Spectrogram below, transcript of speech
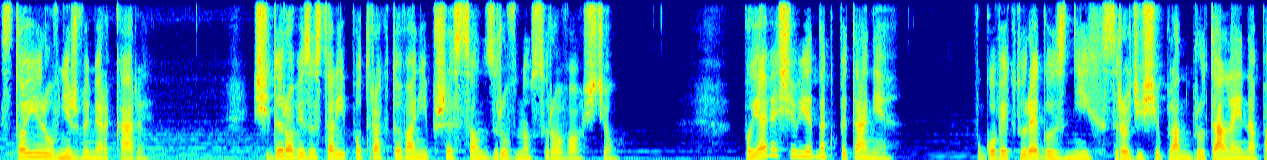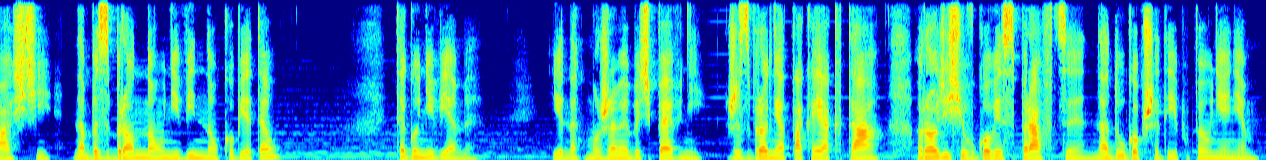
stoi również wymiar kary. Sidorowie zostali potraktowani przez sąd z równą surowością. Pojawia się jednak pytanie, w głowie którego z nich zrodził się plan brutalnej napaści na bezbronną, niewinną kobietę? Tego nie wiemy, jednak możemy być pewni, że zbrodnia taka jak ta rodzi się w głowie sprawcy na długo przed jej popełnieniem.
